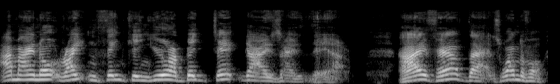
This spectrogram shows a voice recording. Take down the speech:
am I not right in thinking you're big tech guys out there? I've heard that. It's wonderful.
